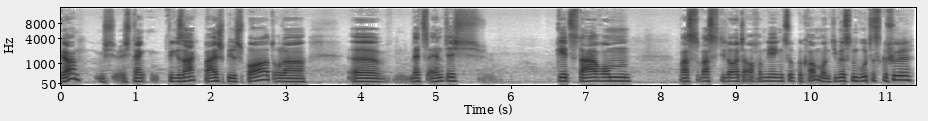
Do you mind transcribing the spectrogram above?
ja, ich, ich denke, wie gesagt, Beispiel Sport oder äh, letztendlich geht's darum, was, was die Leute auch im Gegenzug bekommen. Und die müssen ein gutes Gefühl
